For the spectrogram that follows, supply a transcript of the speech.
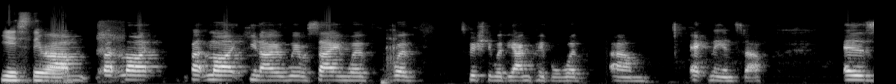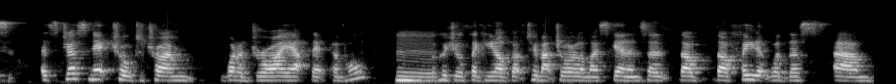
Yes, there are. Um, but like but like you know we were saying with with especially with young people with um, acne and stuff is it's just natural to try and want to dry out that pimple mm. because you're thinking I've got too much oil on my skin and so they'll they'll feed it with this um,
